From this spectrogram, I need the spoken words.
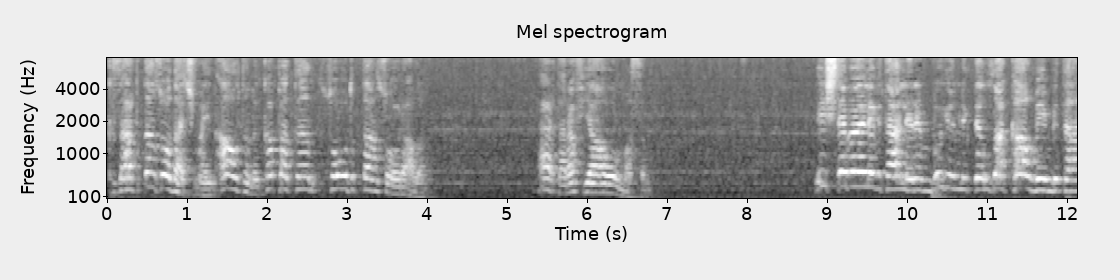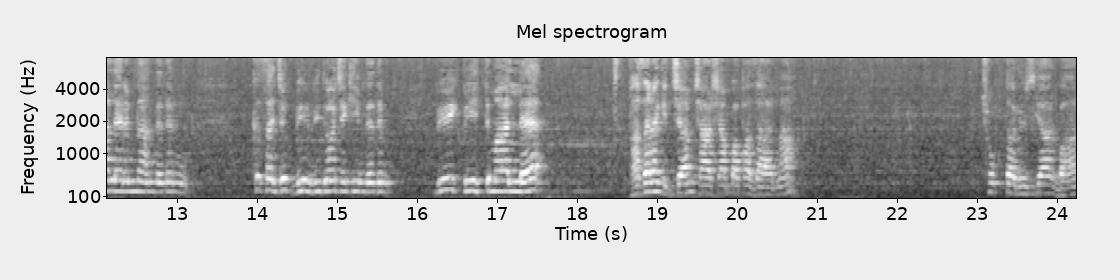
Kızardıktan sonra da açmayın. Altını kapatın. Soğuduktan sonra alın. Her taraf yağ olmasın. İşte böyle bir tanelerim. Bugünlük de uzak kalmayayım bir tanelerimden dedim. Kısacık bir video çekeyim dedim. Büyük bir ihtimalle pazara gideceğim. Çarşamba pazarına. Çok da rüzgar var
